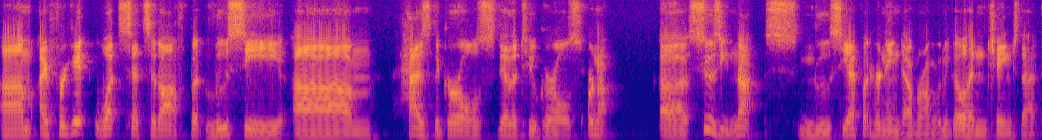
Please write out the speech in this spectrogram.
Um, I forget what sets it off, but Lucy um, has the girls, the other two girls, or not uh, Sucy, not Lucy. I put her name down wrong. Let me go ahead and change that.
